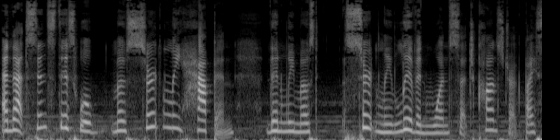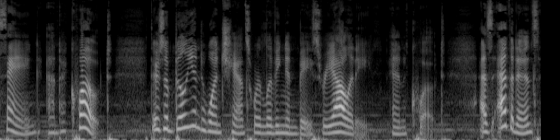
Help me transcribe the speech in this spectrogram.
and that since this will most certainly happen, then we most certainly live in one such construct by saying, and I quote, there's a billion to one chance we're living in base reality. End quote. As evidence,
